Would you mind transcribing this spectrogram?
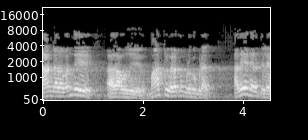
நாங்க அதை வந்து அதாவது மாற்று விளக்கம் கொடுக்க கூடாது அதே நேரத்தில்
